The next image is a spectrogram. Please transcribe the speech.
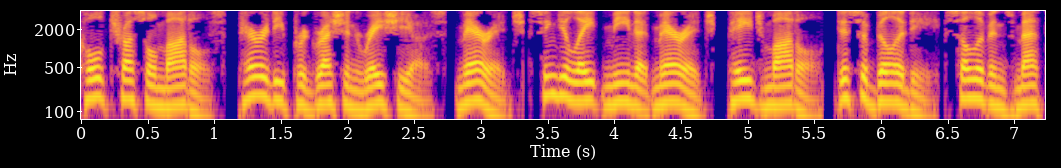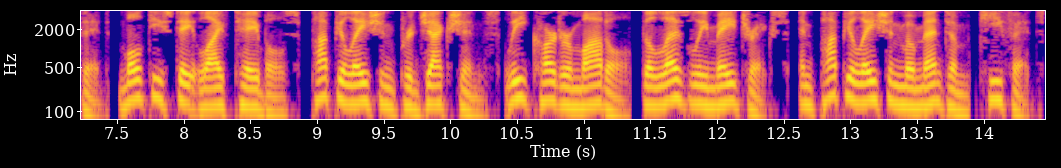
Coale-Trussell models, parity progression ratios, marriage singulate mean at marriage, Page model, disability Sullivan's method, multi-state life tables, population projections Lee-Carter model, the Leslie matrix, and population momentum Keyfitz.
